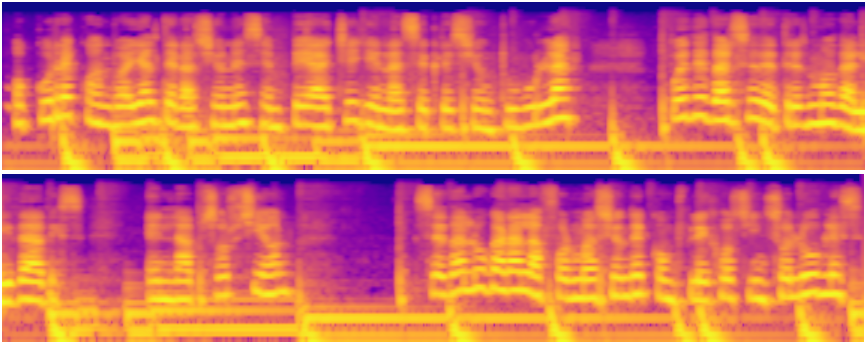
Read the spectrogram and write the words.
ocurre cuando hay alteraciones en pH y en la secreción tubular. Puede darse de tres modalidades. En la absorción, se da lugar a la formación de complejos insolubles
